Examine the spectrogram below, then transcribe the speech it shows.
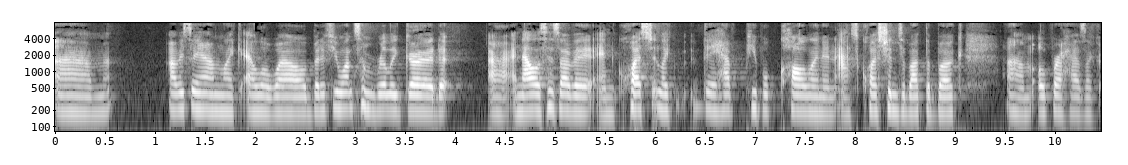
um, obviously, I'm like LOL, but if you want some really good uh, analysis of it and question, like they have people call in and ask questions about the book. Um, Oprah has like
